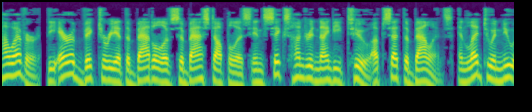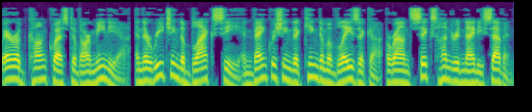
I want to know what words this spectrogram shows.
However, the Arab victory at the Battle of Sebastopolis in 692 upset the balance, and led to a new Arab conquest of Armenia, and their reaching the Black Sea and vanquishing the Kingdom of Lazica around 697.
